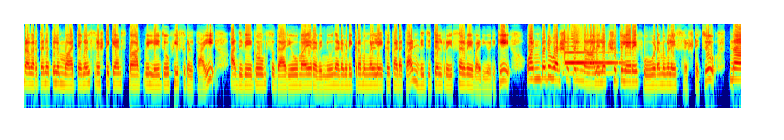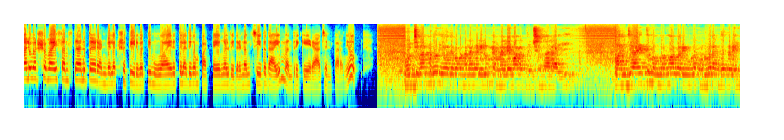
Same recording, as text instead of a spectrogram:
പ്രവർത്തനത്തിലും മാറ്റങ്ങൾ സൃഷ്ടിക്കാൻ സ്മാർട്ട് വില്ലേജ് ഓഫീസുകൾക്കായി. അതിവേഗവും സുതാര്യവുമായ റവന്യൂ നടപടിക്രമങ്ങളിലേക്ക് കടക്കാൻ ഡിജിറ്റൽ റീസർവേ വഴിയൊരുക്കി. ഒൻപത് വർഷത്തിൽ നാല് ലക്ഷത്തിലേറെ ഭൂവുടമകളെ സൃഷ്ടിച്ചു. നാലു വർഷമായി സംസ്ഥാനത്ത് രണ്ട് ലക്ഷത്തി ഇരുപത്തി മൂവായിരത്തിലധികം പട്ടയങ്ങൾ വിതരണം ചെയ്തതായും മന്ത്രി കെ രാജൻ പറഞ്ഞു. നൂറ്റി നാൽപ്പത് നിയോജക മണ്ഡലങ്ങളിലും എം എൽ എമാർ അധ്യക്ഷന്മാരായി പഞ്ചായത്ത് മെമ്പർമാർ വരെയുള്ള മുഴുവൻ അംഗങ്ങളെയും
